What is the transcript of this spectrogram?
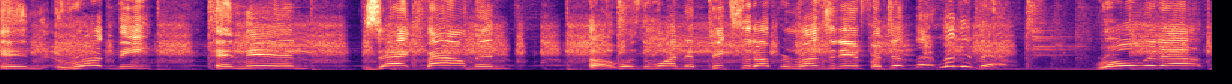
in rugby. And then Zach Bauman uh, was the one that picks it up and runs it in for. Look look at that. Roll it out.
